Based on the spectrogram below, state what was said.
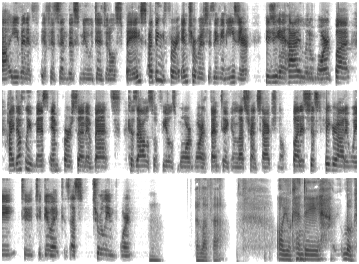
uh, even if, if it's in this new digital space. I think for introverts, it's even easier because you can hide a little more. But I definitely miss in-person events because that also feels more more authentic and less transactional. But it's just figure out a way to to do it because that's truly important. Mm. I love that. Oh, Yulkendi, look,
